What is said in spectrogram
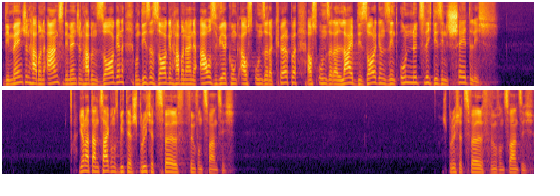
Die Menschen haben Angst, die Menschen haben Sorgen und diese Sorgen haben eine Auswirkung aus unserem Körper, aus unserem Leib. Die Sorgen sind unnützlich, die sind schädlich. Jonathan, zeig uns bitte Sprüche 12, 25. Sprüche 12, 25,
